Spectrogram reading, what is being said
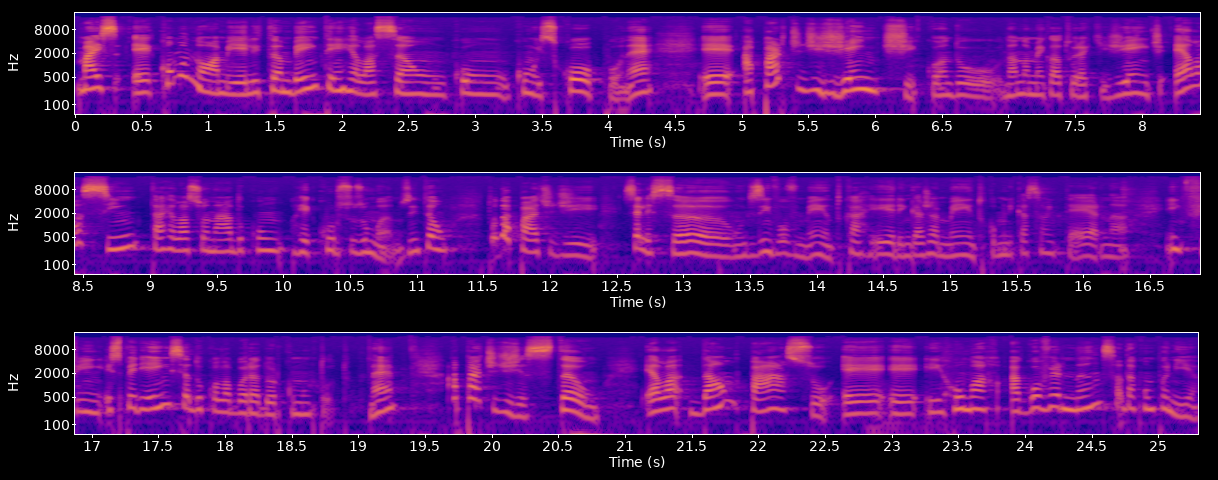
Mas é, como o nome ele também tem relação com, com o escopo, né? É, a parte de gente, quando na nomenclatura aqui gente, ela sim está relacionado com recursos humanos. Então toda a parte de seleção, desenvolvimento, carreira, engajamento, comunicação interna, enfim, experiência do colaborador como um todo, né? A parte de gestão, ela dá um passo é, é, rumo à governança da companhia.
